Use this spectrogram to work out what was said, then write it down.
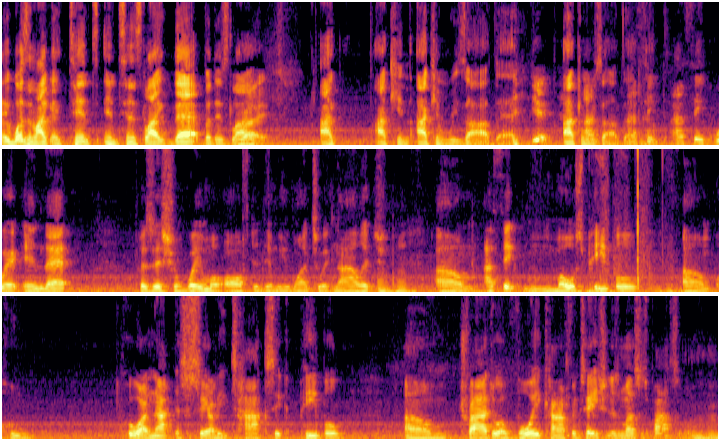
it wasn't like intense, intense like that, but it's like Right. I, I can, I can resolve that. Yeah, I can resolve that I now. think I think we're in that position way more often than we want to acknowledge. Mm-hmm. Um, I think most people um, who who are not necessarily toxic people um, try to avoid confrontation as much as possible. Mm-hmm.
